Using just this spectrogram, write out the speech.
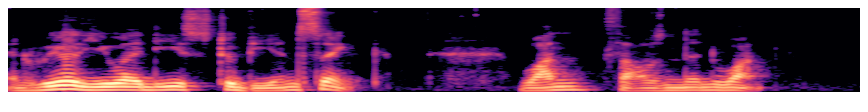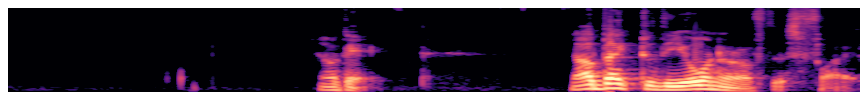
and real UIDs to be in sync. 1001. Okay, now back to the owner of this file.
